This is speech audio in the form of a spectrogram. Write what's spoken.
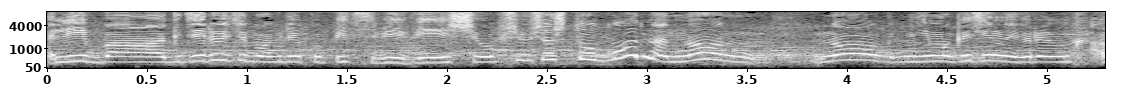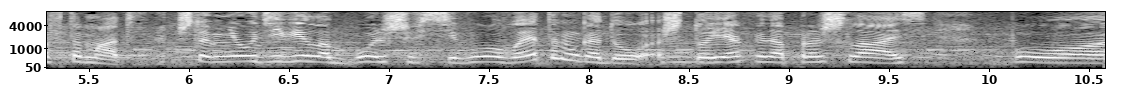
либо где люди могли купить себе вещи. В общем, все что угодно, но, но не магазины игровых автоматов. Что меня удивило больше всего в этом году, что я когда прошлась по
